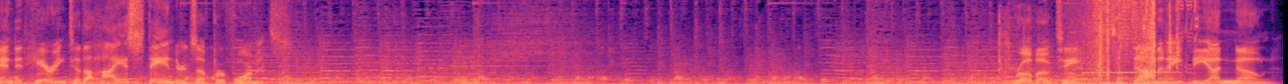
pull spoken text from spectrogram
and adhering to the highest standards of performance. RoboTeam. Dominate the unknown.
